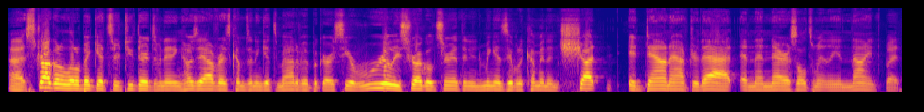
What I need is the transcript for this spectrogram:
uh, struggled a little bit, gets through two thirds of an inning. Jose Alvarez comes in and gets him out of it, but Garcia really struggled. Seranthony Dominguez able to come in and shut it down after that, and then Neris ultimately in ninth. But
